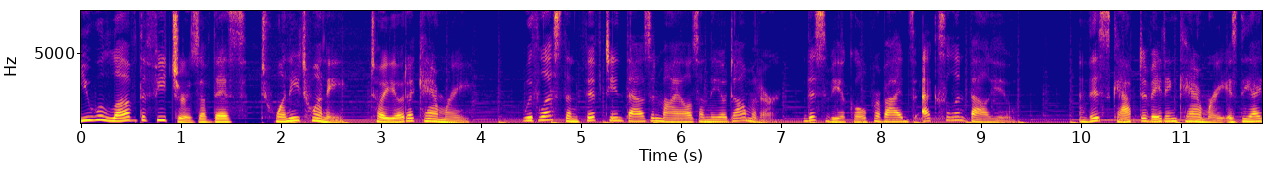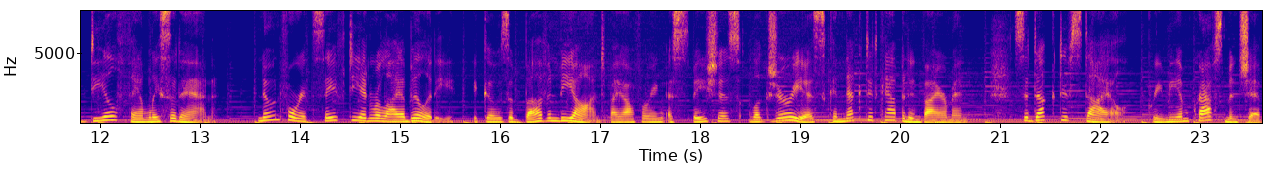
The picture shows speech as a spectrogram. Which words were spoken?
You will love the features of this 2020 Toyota Camry. With less than 15,000 miles on the odometer, this vehicle provides excellent value. This captivating Camry is the ideal family sedan. Known for its safety and reliability, it goes above and beyond by offering a spacious, luxurious, connected cabin environment, seductive style, premium craftsmanship,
